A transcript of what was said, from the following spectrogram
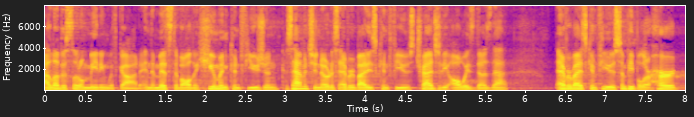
I love this little meeting with God in the midst of all the human confusion. Because haven't you noticed everybody's confused? Tragedy always does that. Everybody's confused. Some people are hurt.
